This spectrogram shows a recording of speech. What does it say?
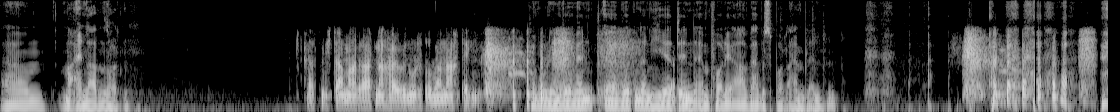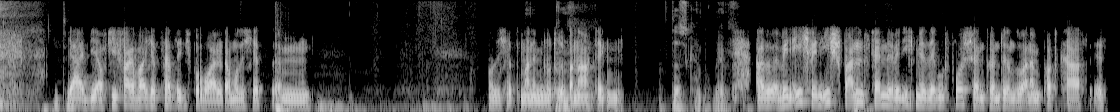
ähm, mal einladen sollten? Lass mich da mal gerade eine halbe Minute drüber nachdenken. Kein Problem, wir werden, äh, würden dann hier den MVDA-Werbespot einblenden. ja, die, auf die Frage war ich jetzt tatsächlich vorbereitet. Da muss ich jetzt, ähm, muss ich jetzt mal eine Minute drüber nachdenken. Das ist kein Problem. Also wenn ich, wenn ich spannend fände, wenn ich mir sehr gut vorstellen könnte in so einem Podcast, ist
